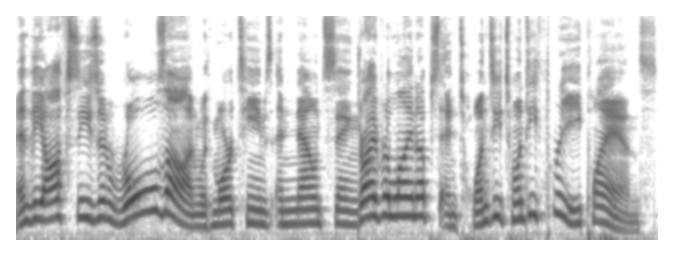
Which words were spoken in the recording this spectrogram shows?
and the off-season rolls on with more teams announcing driver lineups and 2023 plans.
